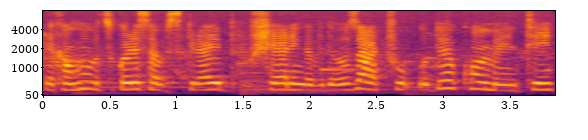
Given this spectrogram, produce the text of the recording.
reka nkubutse ukore sabusikarayibe sharinga videwo zacu uduhe komenti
